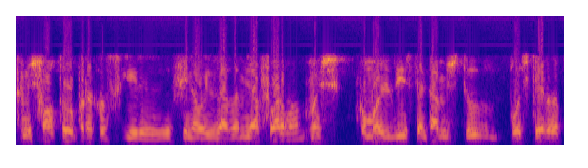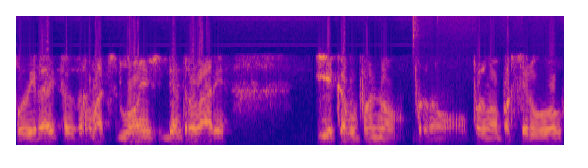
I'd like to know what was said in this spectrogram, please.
que nos faltou para conseguir finalizar da melhor forma, mas como eu lhe disse, tentámos tudo, pela esquerda, pela direita, os remates de longe, dentro da área, e acabou por não, por não, por não aparecer o golo.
